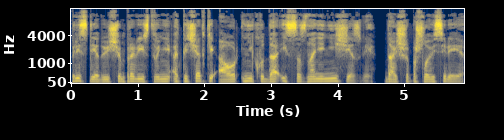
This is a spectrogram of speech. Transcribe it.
При следующем пролистывании отпечатки аур никуда из сознания не исчезли. Дальше пошло веселее.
